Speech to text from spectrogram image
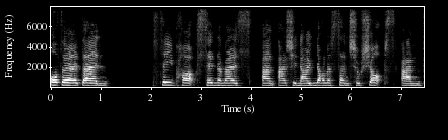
other than theme parks, cinemas, um, as you know, non-essential shops and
